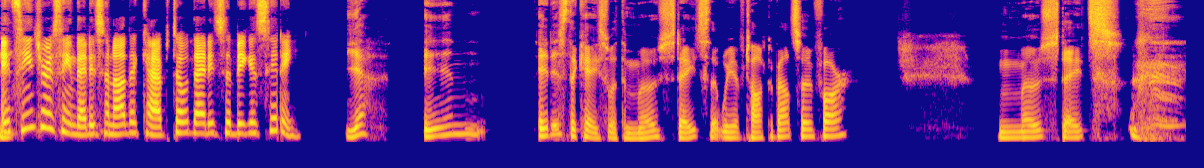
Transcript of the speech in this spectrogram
It's interesting that it's another capital that is the biggest city. Yeah. In it is the case with most states that we have talked about so far. Most states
